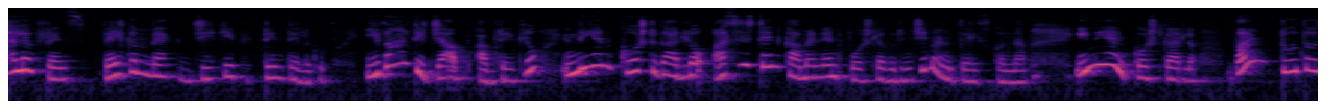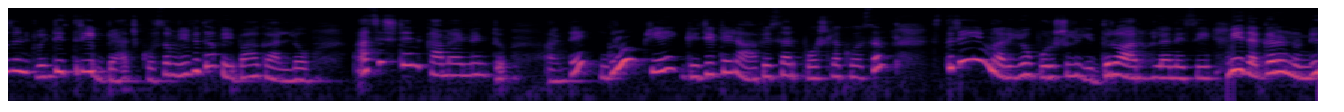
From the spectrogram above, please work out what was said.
Hello friends welcome back GK fifteen Telugu. ఇవాల్టి జాబ్ అప్డేట్లో ఇండియన్ కోస్ట్ గార్డ్లో అసిస్టెంట్ కమాండెంట్ పోస్టుల గురించి మనం తెలుసుకుందాం. ఇండియన్ కోస్ట్ గార్డ్లో one two thousand twenty three batch కోసం వివిధ విభాగాల్లో అసిస్టెంట్ కమాండెంట్ అంటే గ్రూప్ ఏ గెజిటెడ్ ఆఫీసర్ పోస్టుల కోసం స్త్రీ మరియు పురుషులు ఇద్దరు అర్హులనేసి మీ దగ్గర నుండి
